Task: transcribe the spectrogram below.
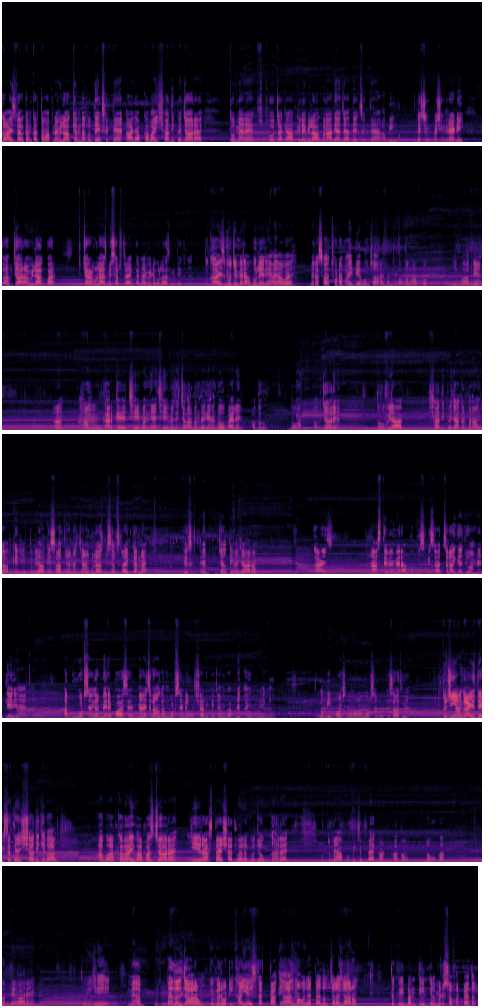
Guys welcome करता हूँ अपने व्लॉग के अंदर। तो देख सकते हैं, आज आपका भाई शादी पे जा रहा है। तो मैंने सोचा कि आपके लिए व्लॉग बना दिया जाए। देख सकते हैं, अभी लशंग पशंग रेडी तो अब जा रहा हूँ व्लॉग पर। तो चैनल को लाजमी सब्सक्राइब करना वीडियो को लाजमी देखना। तो गाइज़ मुझे मेरा अबू लेने आया हुआ है। मेरा साथ छोटा भाई भी है, वो जा रहा है। मैं दिखाता हूँ आपको। ये भाग रहे हैं। हम घर के छः बंदे हैं छः में से चार बंदे गए हैं। दो पहले, अब दो हम अब जा रहे हैं। तो व्लॉग शादी पे जाकर बनाऊँगा आपके लिए। तो व्लॉग के साथ रहना, चैनल को लाजमी सब्सक्राइब करना है। देख सकते हैं, जल्दी में जा रहा हूँ। गाइस रास्ते में मेरा अबू किसी के साथ चला गया जो हमें लेने आया था। अब मोटरसाइकिल मेरे पास है, मैं चलाऊँगा मोटरसाइकिल और शादी पर जाऊँगा अपने भाई को लेकर। तो अभी पहुँचने वाला हूँ मोटरसाइकिल के साथ में। तो जी हाँ गाइस देख सकते हैं, शादी के बाद अब आपका भाई वापस जा रहा है। ये रास्ता है शादी वाले का जो घर है। तो मैं आपको पीछे बैकग्राउंड दिखाता हूँ लोगों का। पीछे बंदे आ रहे हैं। तो ये मैं अब पैदल जा रहा हूँ क्योंकि रोटी खाई है इसका ताकि हाजमा हो जाए पैदल चला जा रहा हूँ। तकरीबन तीन किलोमीटर सफ़र पैदल।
